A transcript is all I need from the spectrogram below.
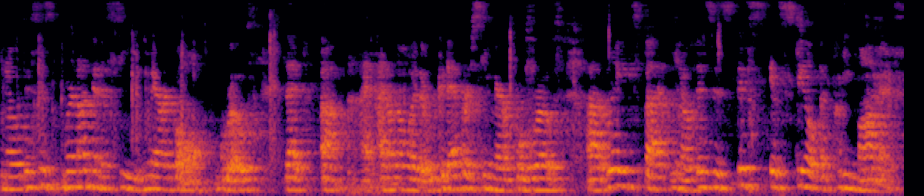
you know, this is, we're not gonna see miracle growth that, um, I, I don't know whether we could ever see miracle growth, uh, rates, but, you know, this is, this is still a pretty modest,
